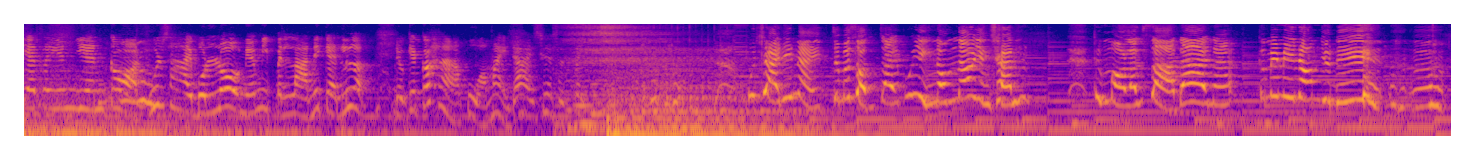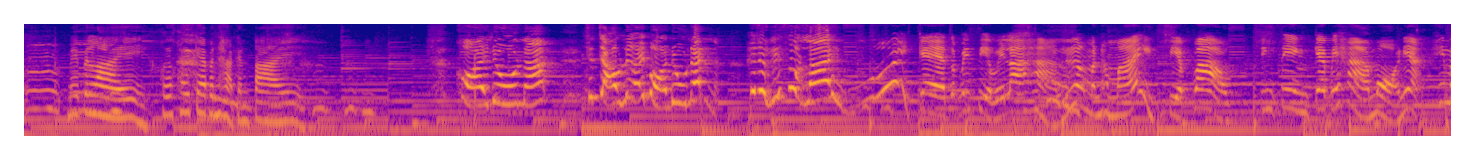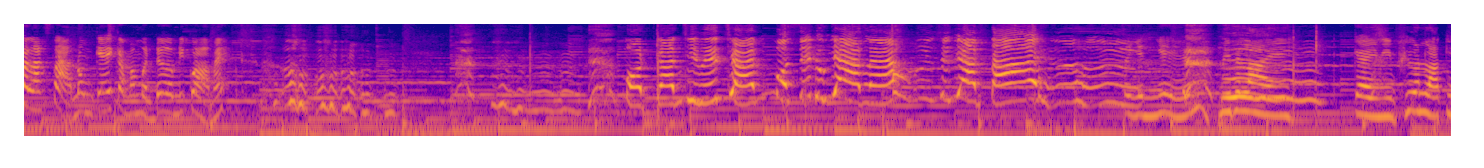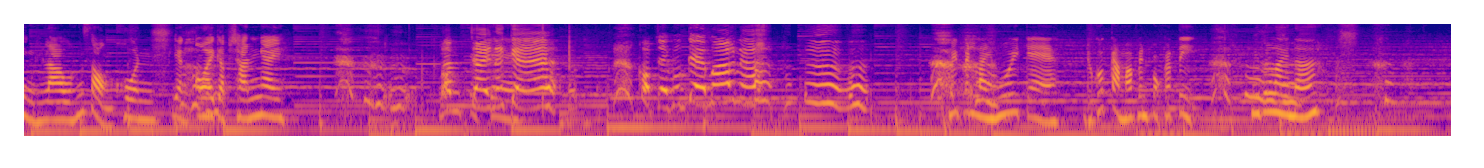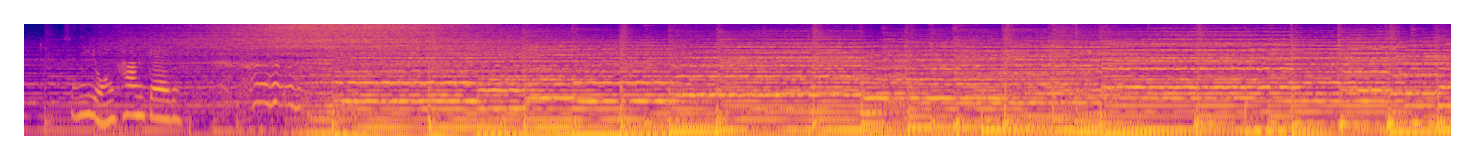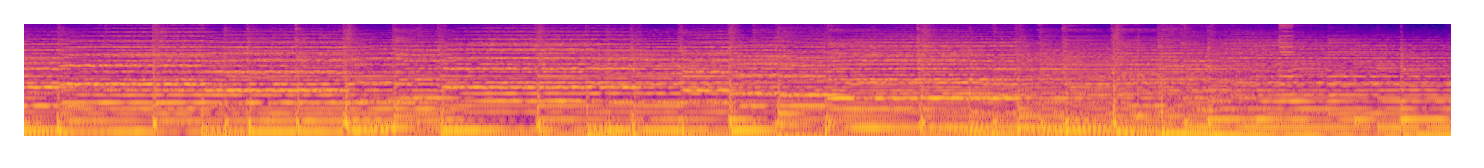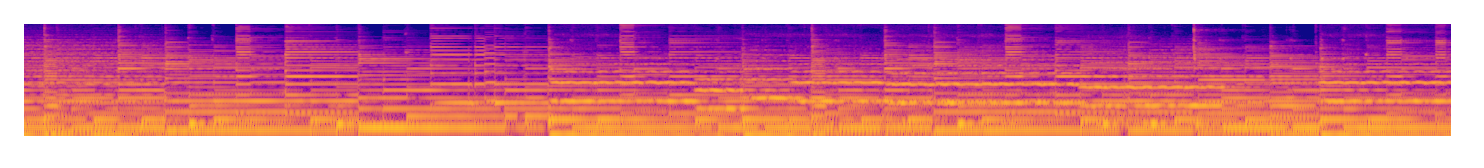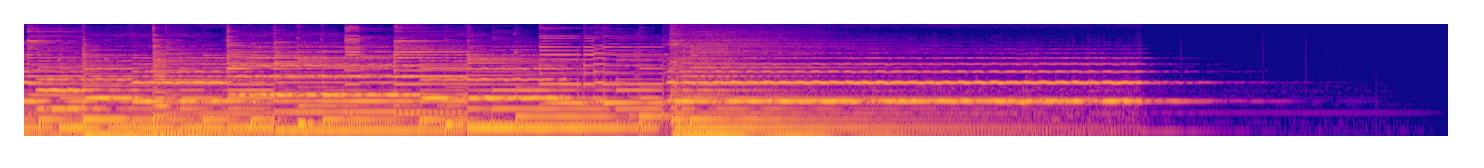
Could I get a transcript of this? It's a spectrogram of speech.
แกใจเย็นๆก่อน ผู้ชายบนโลกเนี้ยมีเป็นล้านให้แกเลือก เดี๋ยวแกก็หาผัวใหม่ได้เชื่อฉันสิผู้ชายที่ไหนจะมาสนใจผู้หญิงนมเน่าอย่างฉัน ถึงหมอรักษาได้นะ ก็ไม่มีนมอยู่ดี ไม่เป็นไร ค่อยๆ แก้ปัญหากันไป คอยดูนะ ฉันจะเอาเรื่องไอ้หมอดูนั่น ให้ถึงที่สุดเลย โอ้ยแกจะไปเสียเวลาหาเรื่องมันทำไม เสียเปล่า จริงๆ แกไปหาหมอเนี่ย ให้มารักษานมแกให้กลับมาเหมือนเดิมดีกว่าไหม หมดการชีวิตฉัน หมดเส้นทุกอย่างแล้ว ฉันอยากตายใจเย็น ไม่เป็นไร แกยังมีเพื่อนรักอย่างเราทั้งสองคน อย่างออยกับฉันไง ขอบใจนะแก ขอบใจพวกแกมากนะๆไม่เป็นไรเว้ยแก เดี๋ยวก็กลับมาเป็นปกติ ไม่เป็นไรนะ ฉันยังอยู่ข้างๆแก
